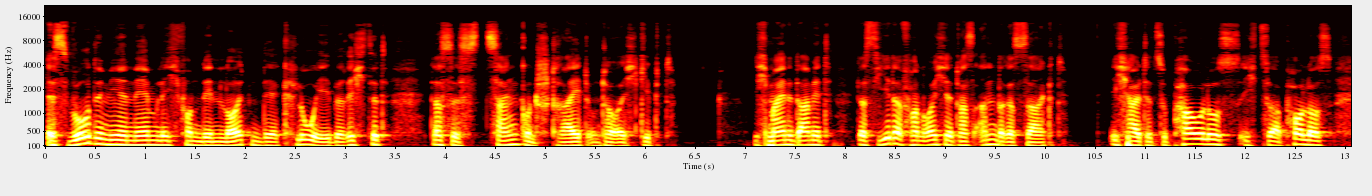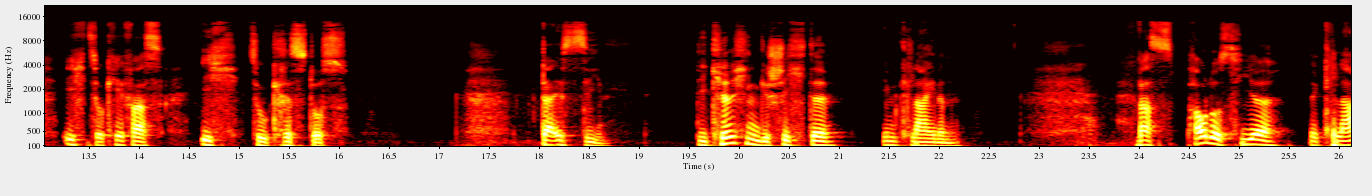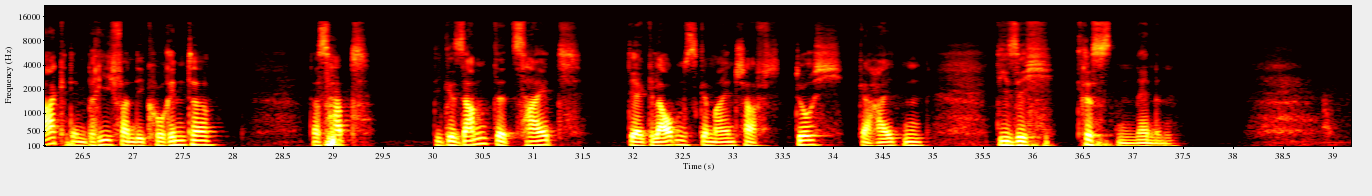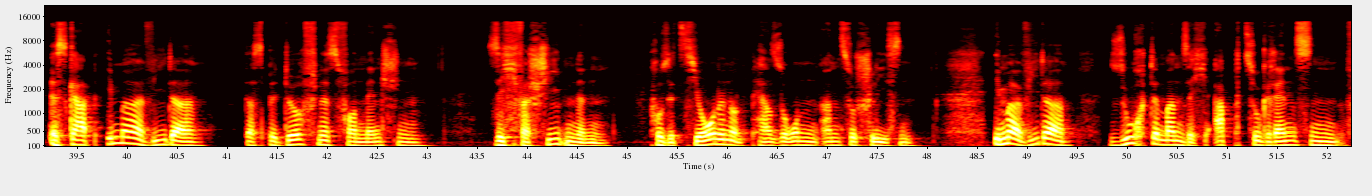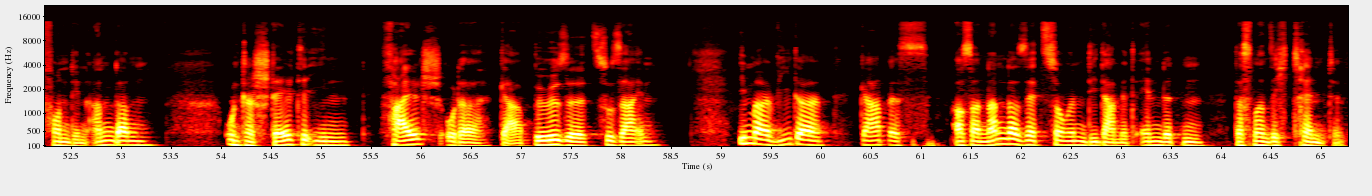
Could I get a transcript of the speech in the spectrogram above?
Es wurde mir nämlich von den Leuten der Chloe berichtet, dass es Zank und Streit unter euch gibt. Ich meine damit, dass jeder von euch etwas anderes sagt. Ich halte zu Paulus, ich zu Apollos, ich zu Kephas, ich zu Christus. Da ist sie, die Kirchengeschichte im Kleinen. Was Paulus hier beklagt im Brief an die Korinther, das hat die gesamte Zeit der Glaubensgemeinschaft durchgehalten, die sich Christen nennen. Es gab immer wieder das Bedürfnis von Menschen, sich verschiedenen Positionen und Personen anzuschließen. Immer wieder suchte man sich abzugrenzen von den anderen, unterstellte ihnen falsch oder gar böse zu sein. Immer wieder gab es Auseinandersetzungen, die damit endeten, dass man sich trennte.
